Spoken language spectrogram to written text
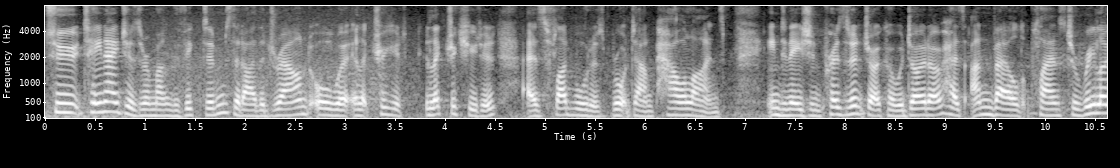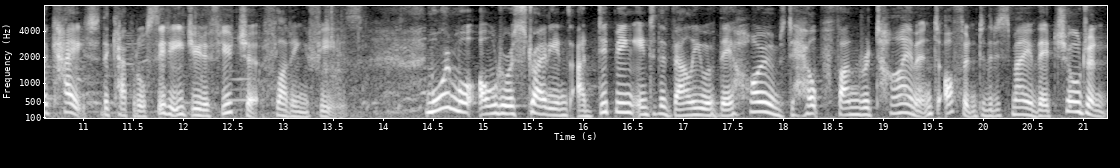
Two teenagers are among the victims that either drowned or were electric- electrocuted as floodwaters brought down power lines. Indonesian President Joko Widodo has unveiled plans to relocate the capital city due to future flooding fears. More and more older Australians are dipping into the value of their homes to help fund retirement, often to the dismay of their children.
